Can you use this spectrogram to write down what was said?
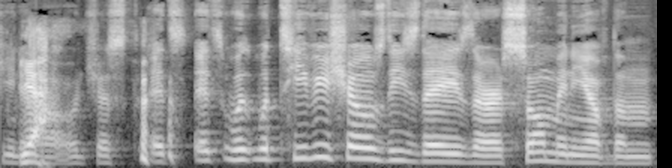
you know, yeah. just it's it's with, with TV shows these days. There are so many of them,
